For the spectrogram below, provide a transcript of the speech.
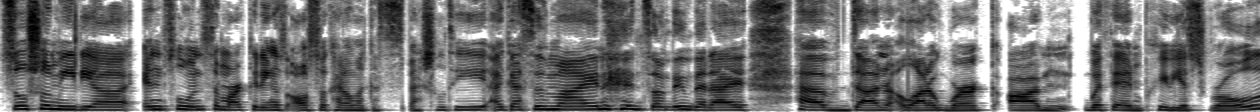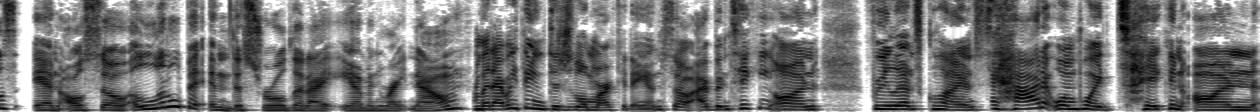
social media, influencer marketing is also kind of like a specialty, I guess of mine. It's something that I have done a lot of work on within previous roles and also a little bit in this role that I am in right now, but everything digital marketing. And so I've been taking on freelance clients. I had at one point taken on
